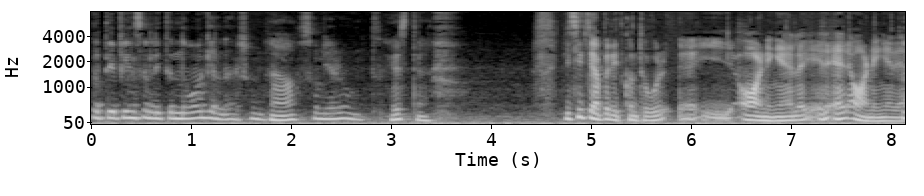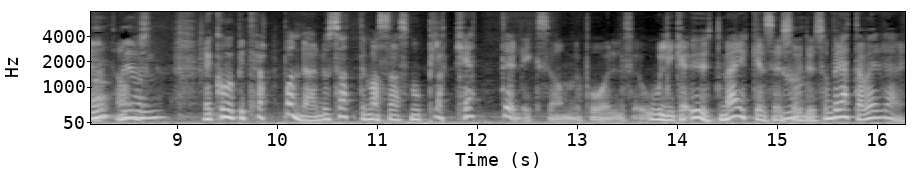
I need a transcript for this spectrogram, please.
att det finns en liten nagel där som, Ja, som gör ont. just det. Vi sitter här på ditt kontor eh, i Arninge, eller är det Arninge? vi är? Ja, Ja, ni. När jag kom upp i trappan där, då satt det massa små plaketter liksom på olika utmärkelser såg Ja. du. Så berätta, vad är det där?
